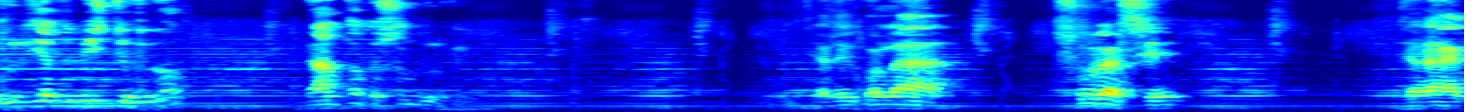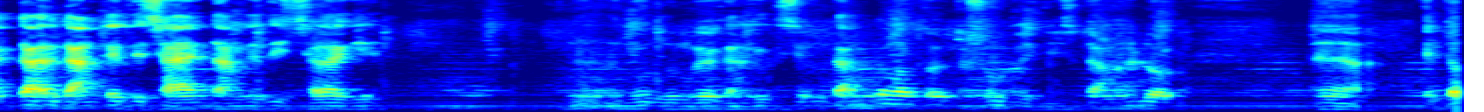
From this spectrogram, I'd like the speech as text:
এগুলি যত মিষ্টি হইব, গান তত সুন্দর হইব। যাদের গলা সুর আছে, যারা গান গাইতে চায়, গান গাইতে ইচ্ছা লাগে গুনগুন করে গান গাইতে চায় গান গাওয়া তো একটা সুন্দর জিনিস গান আহ, এটা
